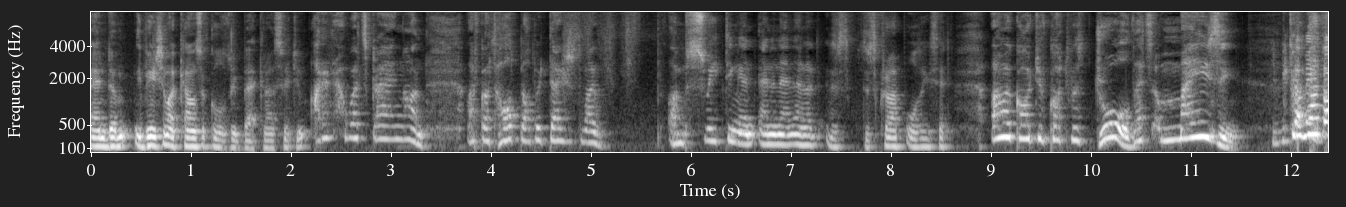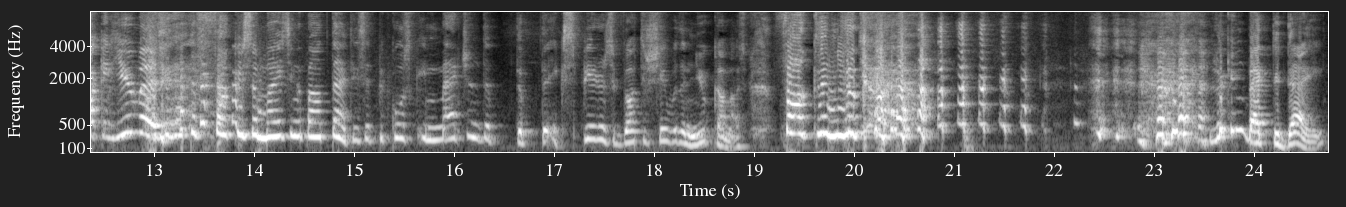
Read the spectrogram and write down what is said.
And um, eventually, my counselor calls me back, and I said to him, "I don't know what's going on. I've got heart palpitations. My, I'm sweating, and and and, and I just described all. He said, "Oh my God, you've got withdrawal. That's amazing." You're becoming What- fucking human! what the fuck is amazing about that? He said, because imagine the, the, the experience you've got to share with the newcomers. Fuck the newcomers! Looking back today,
